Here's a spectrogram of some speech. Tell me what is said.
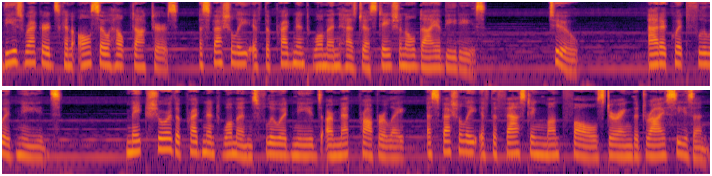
These records can also help doctors, especially if the pregnant woman has gestational diabetes. 2. Adequate fluid needs. Make sure the pregnant woman's fluid needs are met properly, especially if the fasting month falls during the dry season.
